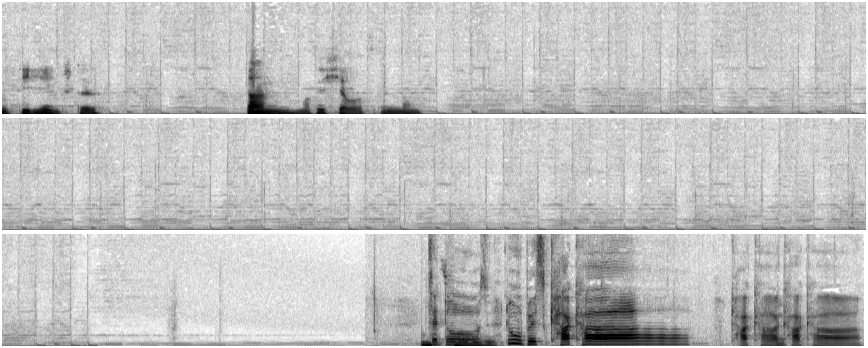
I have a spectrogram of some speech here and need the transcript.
Wenn ich die hier hinstelle, dann muss ich ja was ändern. Zentos, zwar- du bist Kaka. Kaka, Kaka.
